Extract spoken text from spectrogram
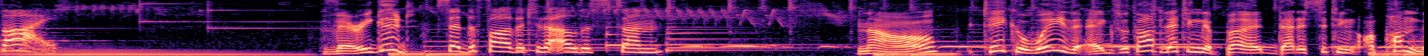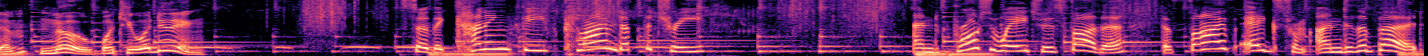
five. Very good. said the father to the eldest son. Now, take away the eggs without letting the bird that is sitting upon them know what you are doing. So the cunning thief climbed up the tree and brought away to his father the five eggs from under the bird.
